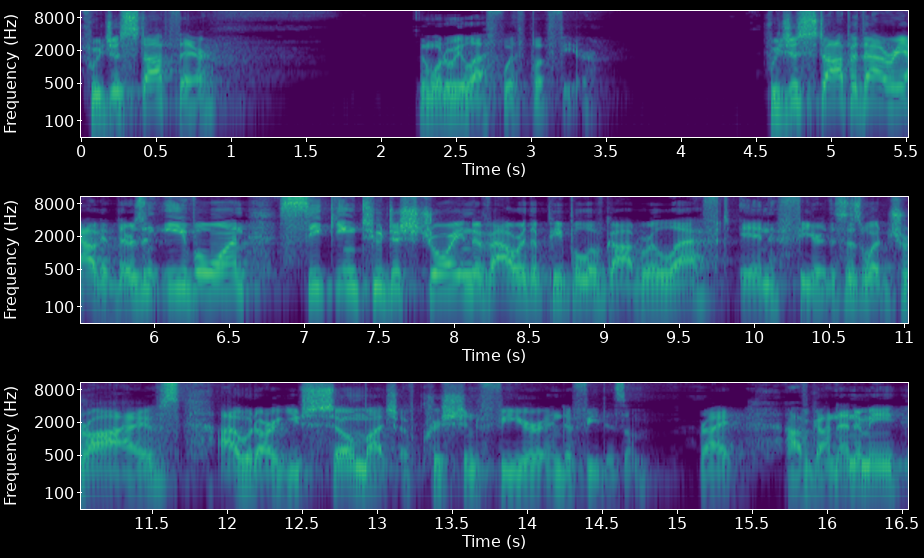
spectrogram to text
if we just stop there, then what are we left with but fear? If we just stop at that reality, there's an evil one seeking to destroy and devour the people of God, we're left in fear. This is what drives, I would argue, so much of Christian fear and defeatism right? I've got an enemy,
